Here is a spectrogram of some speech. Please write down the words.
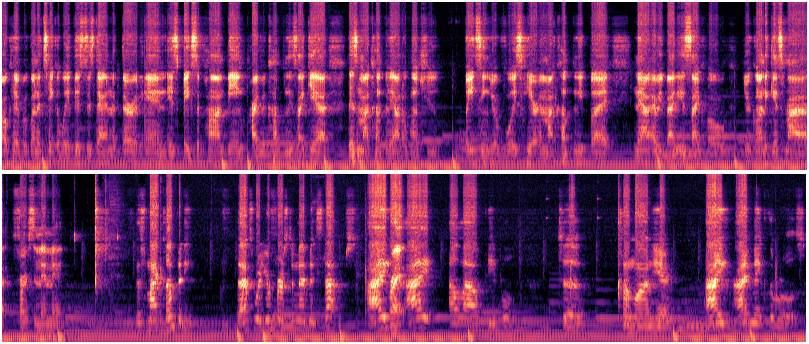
Okay, we're going to take away this, this, that, and the third, and it's based upon being private companies. Like, yeah, this is my company. I don't want you basing your voice here in my company, but now everybody is like, oh, you're going against my First Amendment. It's my company. That's where your First Amendment stops. I Right. I allow people to come on here. I I make the rules.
